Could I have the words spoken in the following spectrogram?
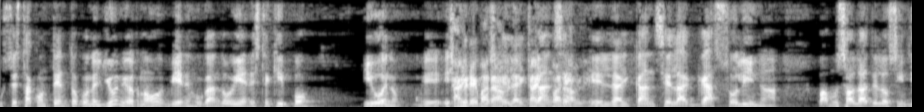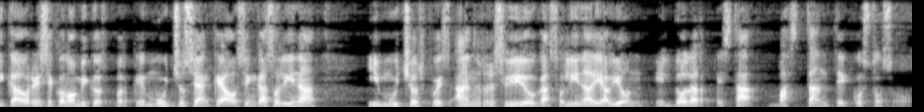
usted está contento con el Junior, ¿no? Viene jugando bien este equipo y bueno, eh, esperemos que le alcance, el alcance la gasolina. Vamos a hablar de los indicadores económicos porque muchos se han quedado sin gasolina y muchos pues han recibido gasolina de avión. El dólar está bastante costoso.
